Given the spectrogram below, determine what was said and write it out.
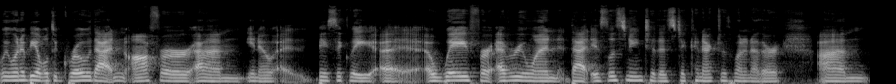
we want to be able to grow that and offer, um, you know, uh, basically a, a, way for everyone that is listening to this to connect with one another, um,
